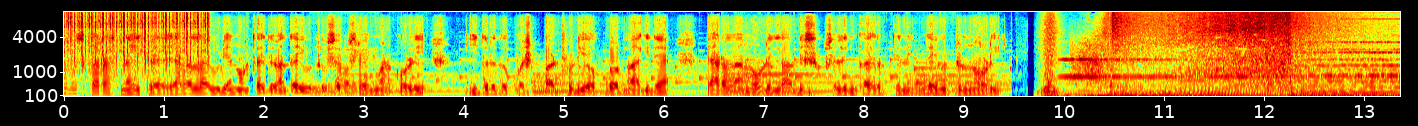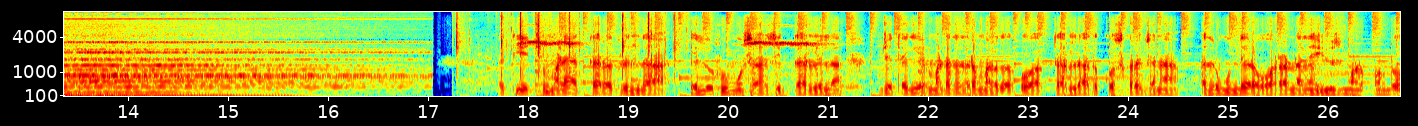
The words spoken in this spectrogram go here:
ನಮಸ್ಕಾರ ಸ್ನೇಹಿತರೆ, ಯಾರೆಲ್ಲ ವಿಡಿಯೋ ನೋಡ್ತಾ ಇದ್ದೀರಾ ದಯವಿಟ್ಟು ಸಬ್ಸ್ಕ್ರೈಬ್ ಮಾಡ್ಕೊಳ್ಳಿ. ಇದರದ್ದು ಫಸ್ಟ್ ಪಾರ್ಟ್ ವಿಡಿಯೋ ಅಪ್ಲೋಡ್ ಆಗಿದೆ. ಯಾರೆಲ್ಲ ನೋಡಿಲ್ಲ ಡಿಸ್ಕ್ರಿಪ್ಷನ್ ಲಿಂಕ್ ಆಗಿರ್ತೀನಿ. ದಯವಿಟ್ಟು ನೋಡಿ. ಅತಿ ಹೆಚ್ಚು ಮಳೆ ಆಗ್ತಾ ಇರೋದ್ರಿಂದ ಎಲ್ಲೂ ರೂಮು ಸಹ ಸಿಗ್ತಾ ಇರಲಿಲ್ಲ. ಜೊತೆಗೆ ಮಠದ ಹತ್ರ ಮಲಗೋಕ್ಕೂ ಆಗ್ತಾ ಇರಲಿಲ್ಲ. ಅದಕ್ಕೋಸ್ಕರ ಜನ ಅದ್ರ ಮುಂದೆ ಇರೋ ಯೂಸ್ ಮಾಡಿಕೊಂಡು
